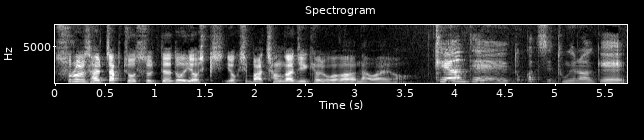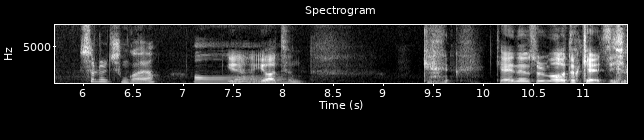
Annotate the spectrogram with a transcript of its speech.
술을 살짝 줬을 때도 역시, 역시 마찬가지 결과가 나와요. 걔한테 똑같이 동일하게 술을 준 거예요? 어. 예, 여하튼 걔는 술 먹어도 개지.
